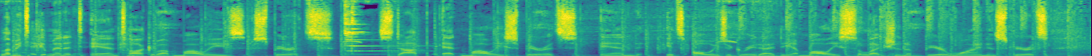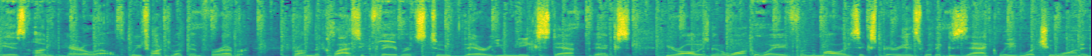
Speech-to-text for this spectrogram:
Let me take a minute and talk about Molly's Spirits. Stop at Molly's Spirits, and it's always a great idea. Molly's selection of beer, wine, and spirits is unparalleled. We've talked about them forever. From the classic favorites to their unique staff picks, you're always going to walk away from the Molly's experience with exactly what you wanted,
